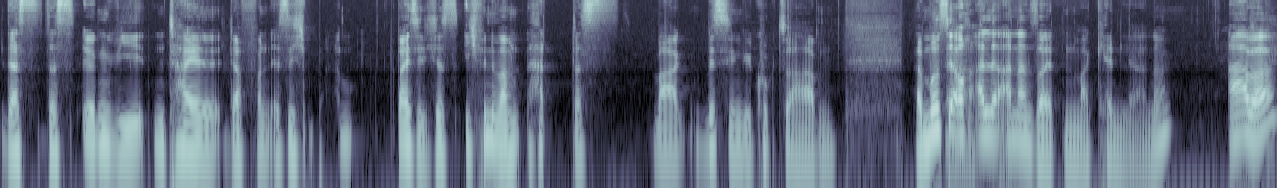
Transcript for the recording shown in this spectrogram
dass das irgendwie ein Teil davon ist. Ich weiß nicht, das, ich finde, man hat das mal ein bisschen geguckt zu haben. Man muss ja, Ja. auch alle anderen Seiten mal kennenlernen. Ne? Aber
